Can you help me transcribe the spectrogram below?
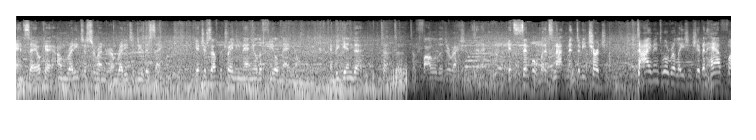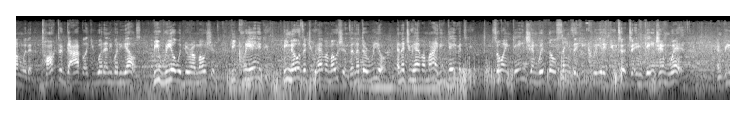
and say, okay, I'm ready to surrender. I'm ready to do this thing. Get yourself the training manual, the field manual, and begin to, to, to, to follow the directions in it. It's simple, but it's not meant to be churchy. Dive into a relationship and have fun with it. Talk to God like you would anybody else. Be real with your emotions. He created you. He knows that you have emotions and that they're real and that you have a mind. He gave it to you. So engage Him with those things that He created you to, to engage Him with and be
